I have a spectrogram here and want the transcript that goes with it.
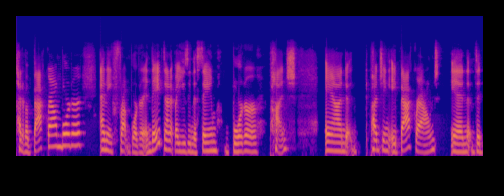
kind of a background border and a front border. And they've done it by using the same border punch and punching a background in the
